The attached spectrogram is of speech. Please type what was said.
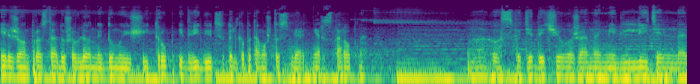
или же он просто одушевленный думающий труп и двигается только потому, что смерть нерасторопна. О, Господи, до чего же она медлительна.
